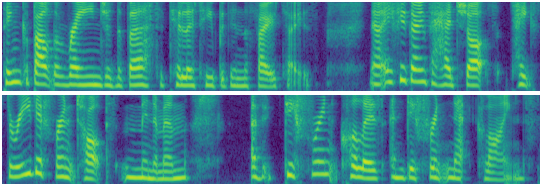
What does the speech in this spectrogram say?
Think about the range and the versatility within the photos. Now, if you're going for headshots, take three different tops minimum of different colours and different necklines.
